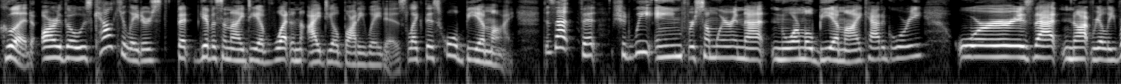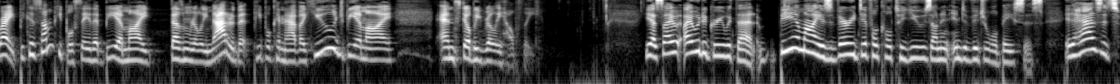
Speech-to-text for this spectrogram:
good are those calculators that give us an idea of what an ideal body weight is? Like this whole BMI. Does that fit? Should we aim for somewhere in that normal BMI category? Or is that not really right? Because some people say that BMI doesn't really matter, that people can have a huge BMI and still be really healthy. Yes, I, I would agree with that. BMI is very difficult to use on an individual basis. It has its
